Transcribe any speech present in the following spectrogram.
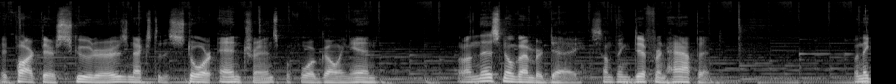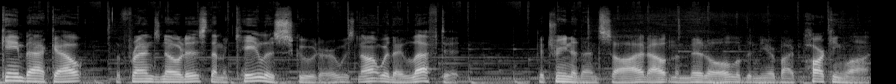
They parked their scooters next to the store entrance before going in. But on this November day, something different happened. When they came back out, the friends noticed that Michaela's scooter was not where they left it. Katrina then saw it out in the middle of the nearby parking lot.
